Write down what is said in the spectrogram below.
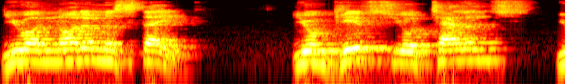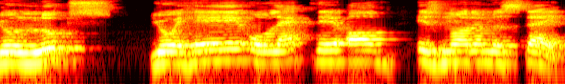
You are not a mistake. Your gifts, your talents, your looks, your hair or lack thereof is not a mistake.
